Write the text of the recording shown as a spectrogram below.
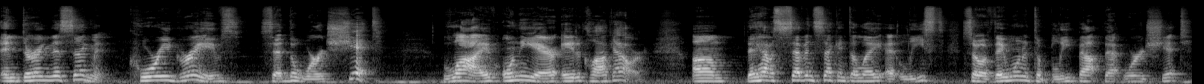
and during this segment, Corey Graves said the word shit live on the air, eight o'clock hour. Um, they have a seven second delay at least, so if they wanted to bleep out that word shit,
